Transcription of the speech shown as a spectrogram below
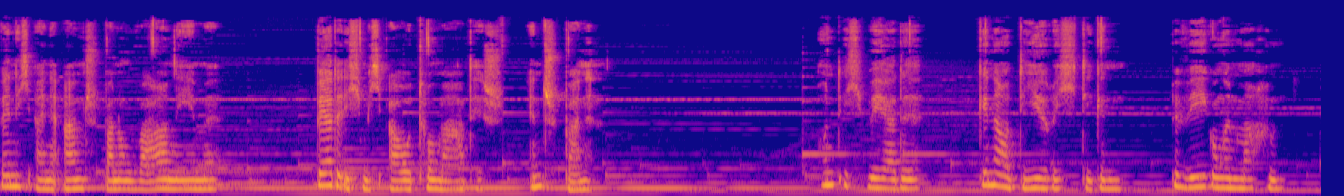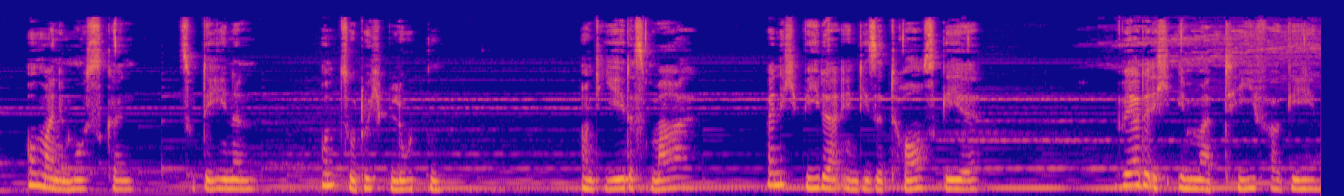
wenn ich eine Anspannung wahrnehme, werde ich mich automatisch entspannen. Und ich werde genau die richtigen Bewegungen machen, um meine Muskeln zu dehnen und zu durchbluten. Und jedes Mal, wenn ich wieder in diese Trance gehe, werde ich immer tiefer gehen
